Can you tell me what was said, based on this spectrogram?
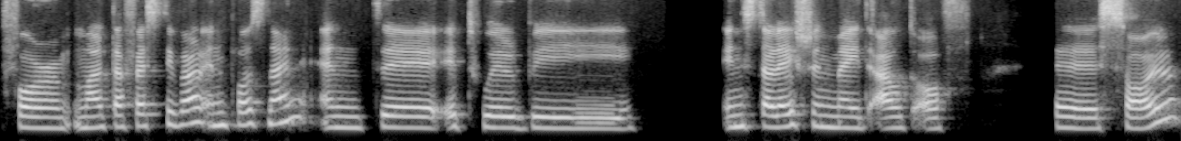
for malta festival in poznan and uh, it will be installation made out of uh, soil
